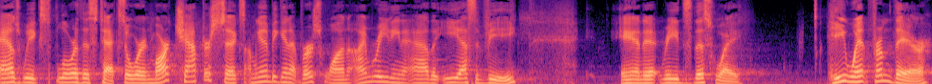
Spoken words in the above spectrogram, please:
as we explore this text. So we're in Mark chapter 6. I'm going to begin at verse 1. I'm reading out of the ESV, and it reads this way He went from there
